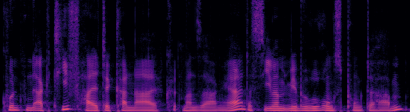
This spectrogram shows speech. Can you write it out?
Kundenaktivhaltekanal, könnte man sagen, ja, dass die immer mit mir Berührungspunkte haben.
